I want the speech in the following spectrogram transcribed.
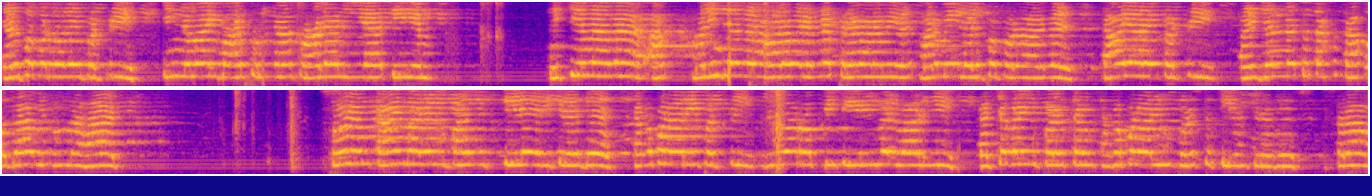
அனுப்பப்படுவதை பற்றி இன்னமாய் வாழ்த்துன்னா சுவாலானியாத்தியும் நிச்சயமாக அ- மனிதர்கள் அவரவர் என்ற பிரகாரமே மறுமையில் எழுப்பப்படுவார்கள். தாயாரை பற்றி அல் ஜன்னத்து தஹ்தா உம்மஹாத். சோழம் தாய்மாரின் பதவி கீழே இருக்கிறது. தகப்பனாரை பற்றி இருவர் ஒப்பிட்டு இருவர் வாழி ரச்சகளின் பொருத்தம் தகப்பனாரின் பொருத்தத்தில் இருக்கிறது. அஸ்லாம்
